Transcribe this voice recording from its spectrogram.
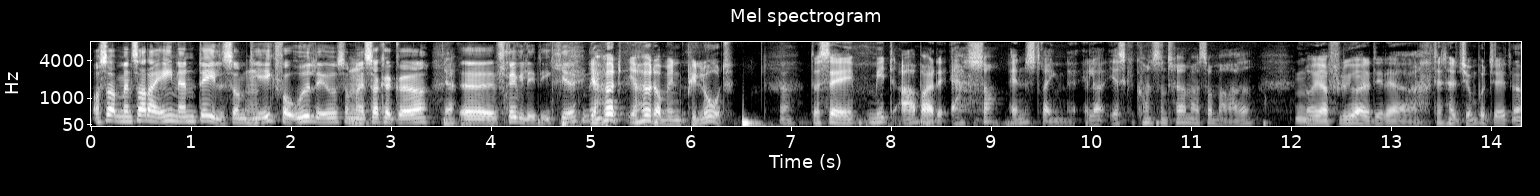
og så, men så er der en eller anden del, som mm. de ikke får udleve, som mm. man så kan gøre Ja. øh, frivilligt i kirken. Jeg ikke? hørte, jeg hørte om en pilot, ja. Der sagde, mit arbejde er så anstrengende, eller jeg skal koncentrere mig så meget, mm. når jeg flyver det der, den her jumbojet. Ja.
